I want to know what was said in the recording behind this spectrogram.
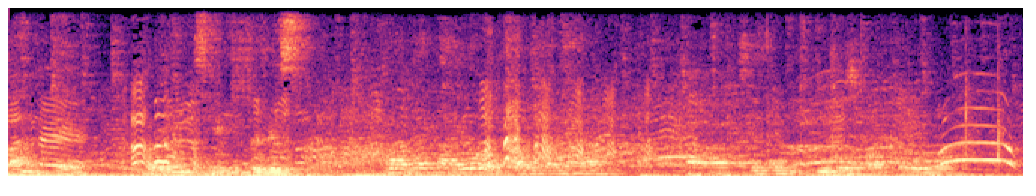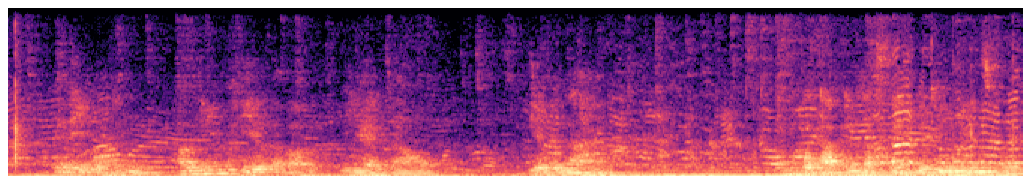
eh. Sabi yung signatures. Laban tayo. Sabi ka niya. Uh, since you just got to in April, how do you feel about me right now, given na what happened last night between me and Split?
